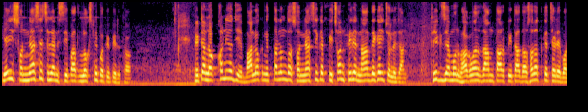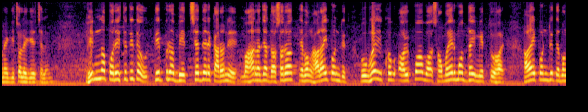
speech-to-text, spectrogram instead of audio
এই সন্ন্যাসী ছিলেন শ্রীপাদ লক্ষ্মীপতি তীর্থ। এটা লক্ষণীয় যে বালক নিত্যানন্দ সন্ন্যাসীকে পিছন ফিরে না দেখেই চলে যান। ঠিক যেমন ভগবান রাম তার পিতা দশরথকে ছেড়ে বনে গিয়ে চলে গিয়েছিলেন। ভিন্ন পরিস্থিতিতেও তীব্র বিচ্ছেদের কারণে মহারাজা দশরথ এবং হারাই পণ্ডিত উভয়ই খুব অল্প সময়ের মধ্যেই মৃত্যু হয়। হারাই পণ্ডিত এবং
